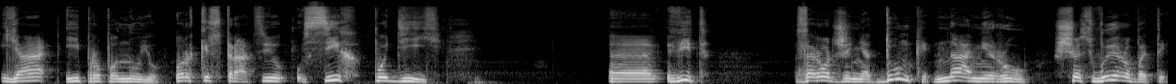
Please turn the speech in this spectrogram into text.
я і пропоную оркестрацію усіх подій е, від зародження думки, наміру щось виробити.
